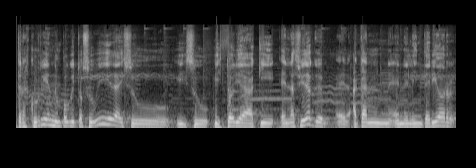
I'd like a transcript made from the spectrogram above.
transcurriendo un poquito su vida y su, y su historia aquí en la ciudad, que eh, acá en, en el interior,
